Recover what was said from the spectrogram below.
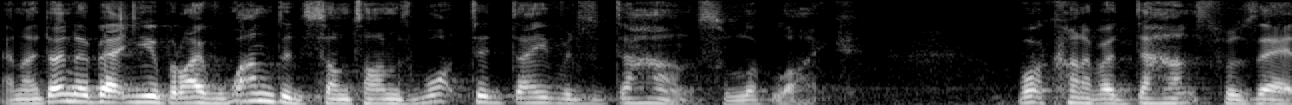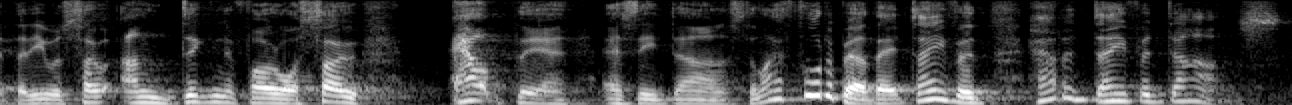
And I don't know about you, but I've wondered sometimes what did David's dance look like? What kind of a dance was that? That he was so undignified or so out there as he danced. And I thought about that. David, how did David dance?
